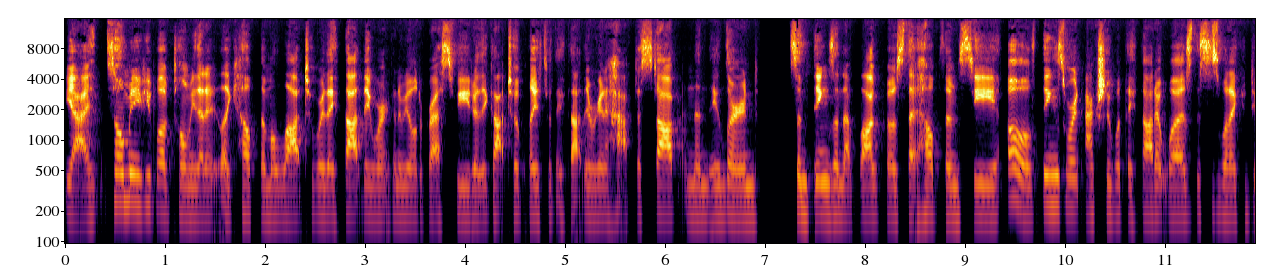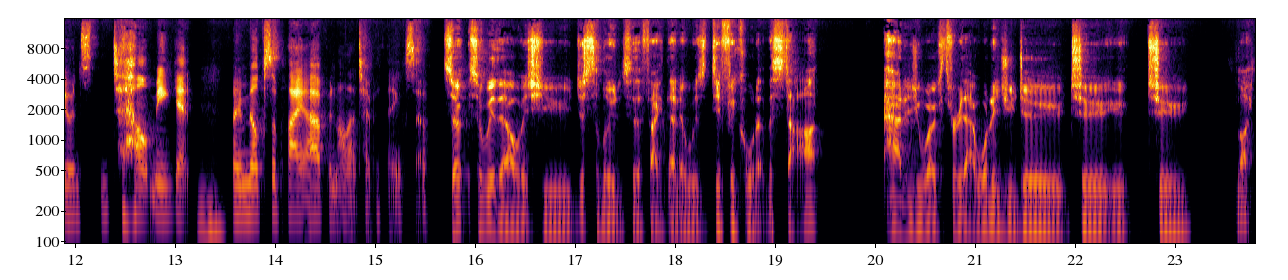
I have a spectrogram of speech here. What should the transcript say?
yeah, I, so many people have told me that it like helped them a lot to where they thought they weren't going to be able to breastfeed, or they got to a place where they thought they were going to have to stop, and then they learned some things on that blog post that helped them see, oh, things weren't actually what they thought it was. This is what I could do to help me get mm. my milk supply up and all that type of thing. So, so, so with Elvis, you just alluded to the fact that it was difficult at the start. How did you work through that? What did you do to to like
